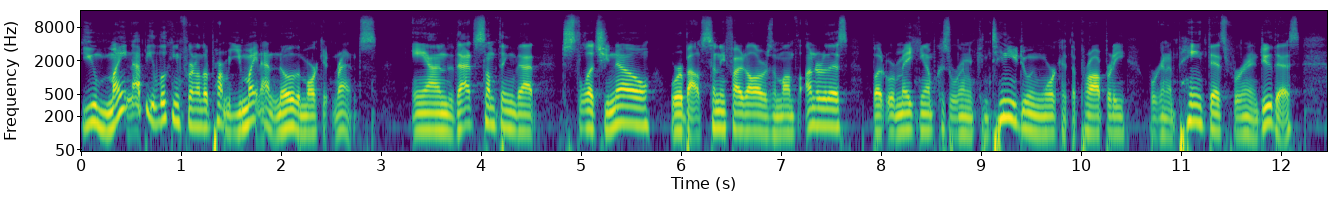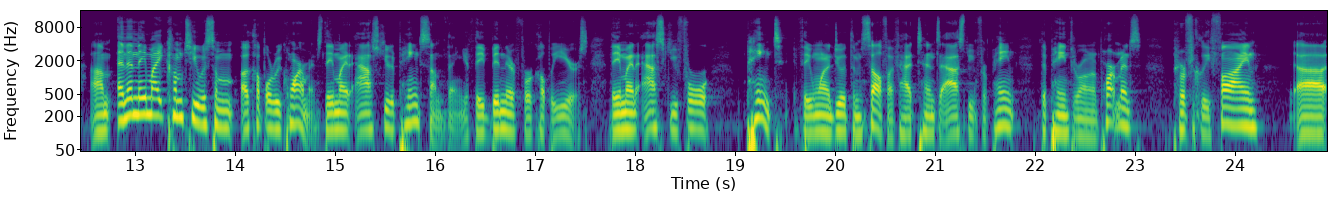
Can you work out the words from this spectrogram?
you might not be looking for another apartment. You might not know the market rents. And that's something that, just to let you know, we're about $75 a month under this, but we're making up because we're going to continue doing work at the property. We're going to paint this. We're going to do this. Um, and then they might come to you with some a couple requirements. They might ask you to paint something if they've been there for a couple years. They might ask you for paint if they want to do it themselves. I've had tenants ask me for paint to paint their own apartments. Perfectly fine. Uh,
